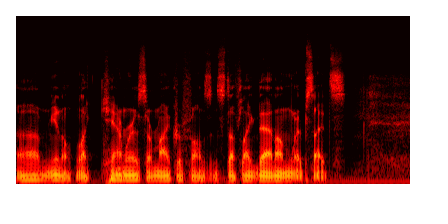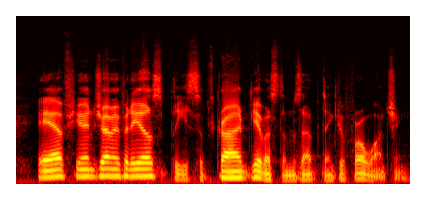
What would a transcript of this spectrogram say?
um, you know, like cameras or microphones and stuff like that on websites. If you enjoy my videos, please subscribe, give us thumbs up. Thank you for watching.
